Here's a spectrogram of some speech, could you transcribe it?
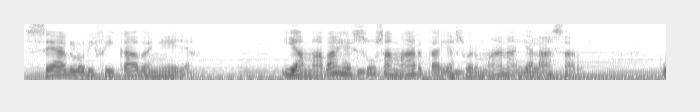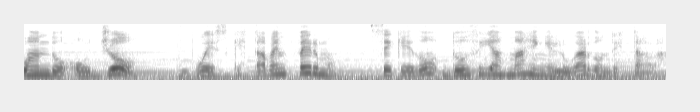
sea glorificado en ella. Y amaba a Jesús a Marta y a su hermana y a Lázaro. Cuando oyó, pues, que estaba enfermo, se quedó dos días más en el lugar donde estaba.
